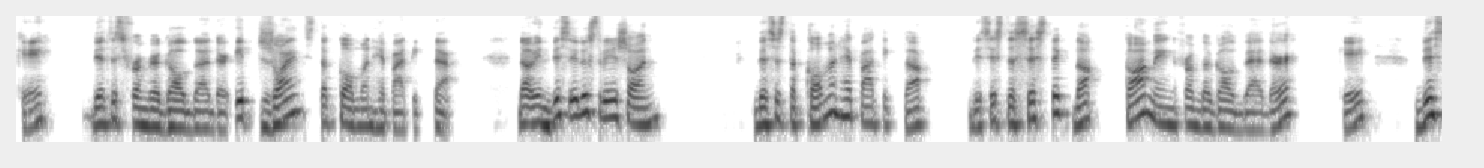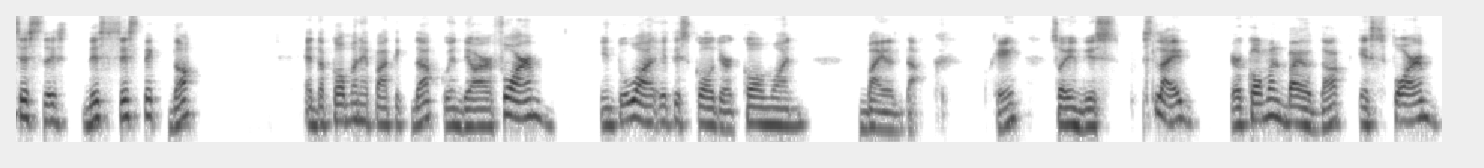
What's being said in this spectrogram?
Okay. This is from your gallbladder. It joins the common hepatic duct. Now in this illustration, this is the common hepatic duct. This is the cystic duct coming from the gallbladder. Okay. This is this, this cystic duct and the common hepatic duct, when they are formed, into one, it is called your common bile duct. Okay, so in this slide, your common bile duct is formed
